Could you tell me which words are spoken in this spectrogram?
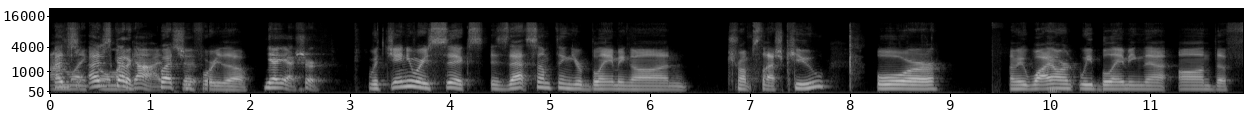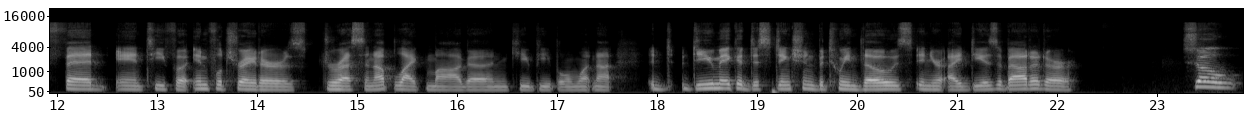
I'm I just, like, I just oh got a God. question for you though. Yeah, yeah, sure. With January 6th, is that something you're blaming on Trump slash Q, or I mean, why aren't we blaming that on the Fed Antifa infiltrators dressing up like MAGA and Q people and whatnot? Do you make a distinction between those in your ideas about it, or? So,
